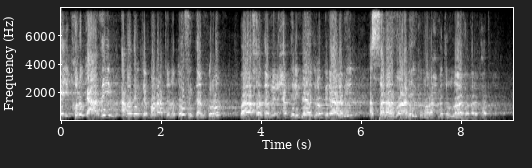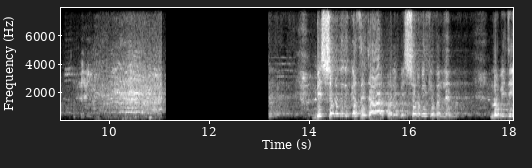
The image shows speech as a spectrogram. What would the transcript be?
এই খুলুক আজিম আমাদেরকে বলার জন্য তৌফিক দান করুন। আলহামদুলিল্লাহ রবিন আলমিন। আসসালামু আলাইকুম রহমতুল্লাহ বিশ্ব বিশ্বনবীর কাছে যাওয়ার পরে বিশ্ব বিশ্বনবীকে বললেন, নবীজি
